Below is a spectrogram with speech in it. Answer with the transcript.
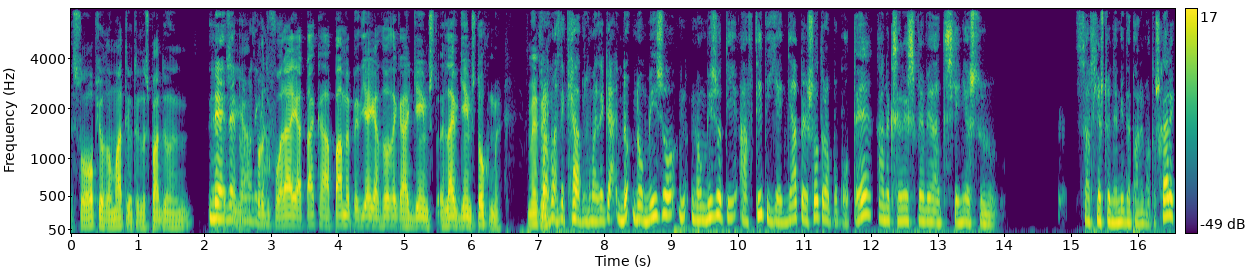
στο όποιο δωμάτιο τέλος πάντων. Ναι, ναι, πραγματικά. Πρώτη φορά η ατάκα πάμε παιδιά για 12 games, live games το έχουμε. Πραγματικά, πραγματικά. νομίζω, νομίζω ότι αυτή τη γενιά περισσότερο από ποτέ, αν εξαιρέσεις βέβαια τις γενιές του τις αρχές του 90 παραδείγματος χάρη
